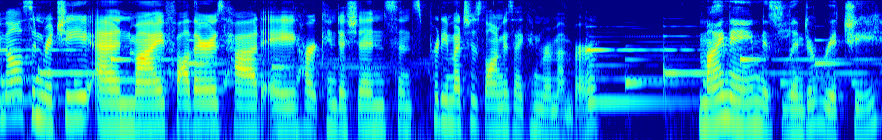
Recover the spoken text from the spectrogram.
I'm Allison Ritchie, and my father's had a heart condition since pretty much as long as I can remember. My name is Linda Ritchie.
